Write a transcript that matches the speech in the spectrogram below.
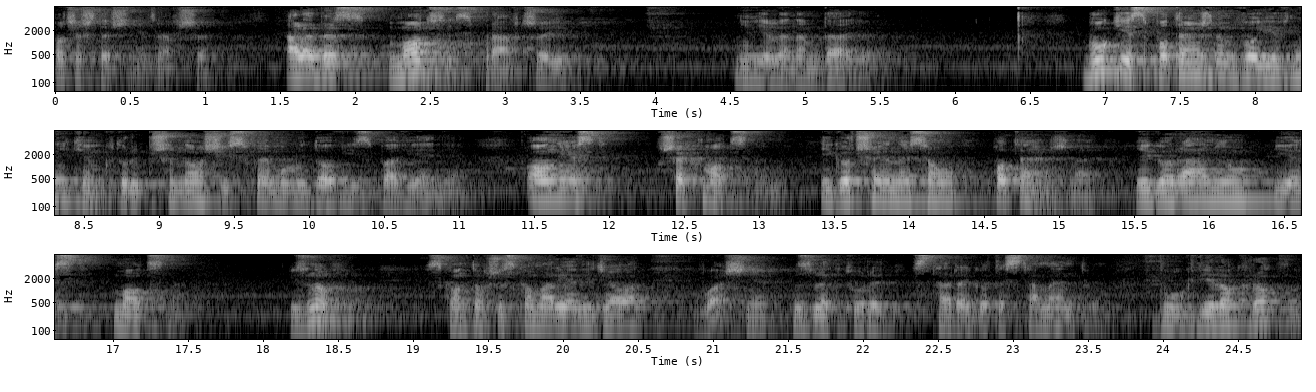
chociaż też nie zawsze, ale bez mocy sprawczej niewiele nam daje. Bóg jest potężnym wojownikiem, który przynosi swemu ludowi zbawienie. On jest wszechmocnym. Jego czyny są potężne. Jego ramię jest mocne. I znów, skąd to wszystko Maria wiedziała? Właśnie z lektury Starego Testamentu. Bóg wielokrotnie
